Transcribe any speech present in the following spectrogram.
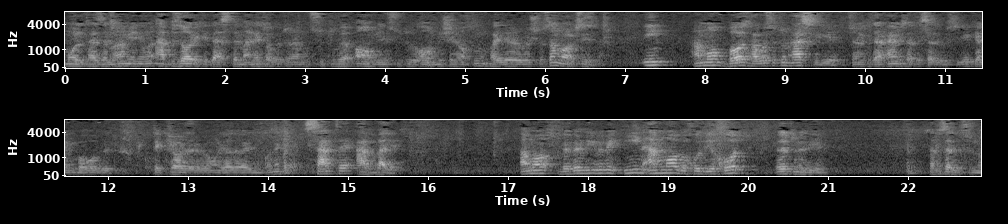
ملتزمم یعنی اون ابزاری که دست منه تا بتونم اون سطوح عام یعنی سطوح قانونی شناختی اون پدیده رو رشد مارکسیسم این اما باز حواستون هست دیگه. چون که در همین سطح 121 که این بابا به تکرار داره به ما یادآوری می‌کنه سطح اوله. اما وبر میگه ببین این اما به خودی خود یادتونه دیگه؟ صفحه 129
